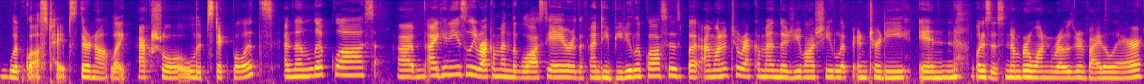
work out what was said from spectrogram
lip gloss types. They're not like actual lipstick bullets. And then lip gloss, um, I can easily recommend the Glossier or the Fenty Beauty lip glosses, but I wanted to recommend the Givenchy Lip Interdit in, what is this, number one Rose Revitalaire.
